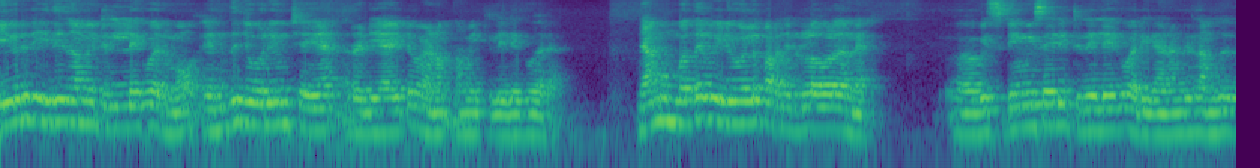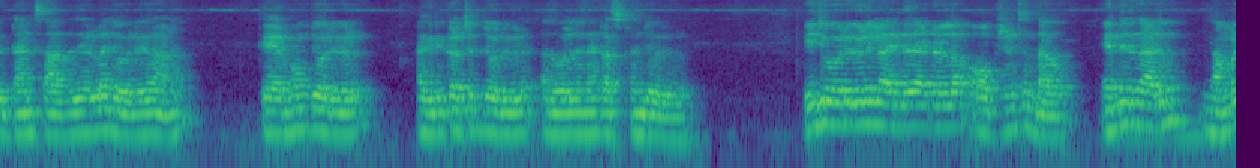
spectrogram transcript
ഈ ഒരു രീതിയിൽ നമ്മൾ ഇറ്റലിയിലേക്ക് വരുമ്പോൾ എന്ത് ജോലിയും ചെയ്യാൻ റെഡി ആയിട്ട് വേണം നമ്മൾ ഇറ്റലിയിലേക്ക് വരാൻ. ഞാൻ മുമ്പത്തെ വീഡിയോകളിൽ പറഞ്ഞിട്ടുള്ള പോലെ തന്നെ വിസിറ്റിംഗ് വിസയിൽ ഇറ്റലിയിലേക്ക് വരികയാണെങ്കിൽ നമുക്ക് കിട്ടാൻ സാധ്യതയുള്ള ജോലികളാണ് കെയർ ഹോം ജോലികൾ അഗ്രികൾച്ചർ ജോലികൾ അതുപോലെ തന്നെ റെസ്റ്റോറന്റ് ജോലികൾ. ഈ ജോലികളിൽ അതിന്റെതായിട്ടുള്ള ഓപ്ഷൻസ് ഉണ്ടാകും എന്നിരുന്നാലും നമ്മൾ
